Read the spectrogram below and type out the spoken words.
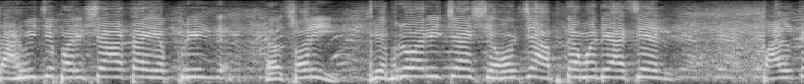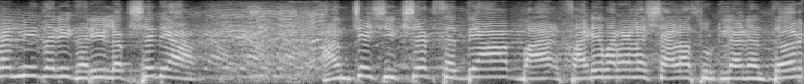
दहावीची परीक्षा आता एप्रिल सॉरी फेब्रुवारीच्या शेवटच्या हप्त्यामध्ये असेल. पालकांनी तरी घरी लक्ष द्या आमचे शिक्षक सध्या बा साडेबाराला शाळा सुटल्यानंतर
